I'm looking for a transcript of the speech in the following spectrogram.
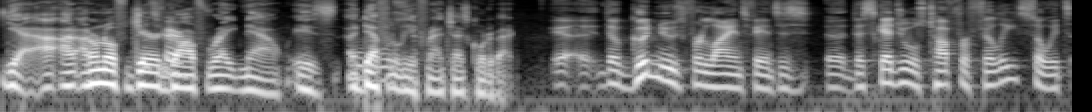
yeah, I, I don't know if Jared Goff right now is a, definitely a franchise quarterback. Uh, the good news for Lions fans is uh, the schedule is tough for Philly, so it's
